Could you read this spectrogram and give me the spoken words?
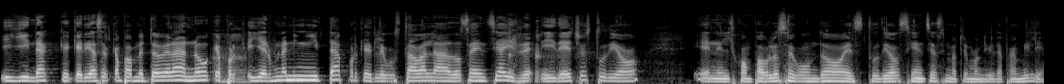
Y Gina, que quería hacer campamento de verano, que porque ella era una niñita porque le gustaba la docencia y, re- y de hecho estudió en el Juan Pablo II, estudió ciencias y matrimonio y la familia.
